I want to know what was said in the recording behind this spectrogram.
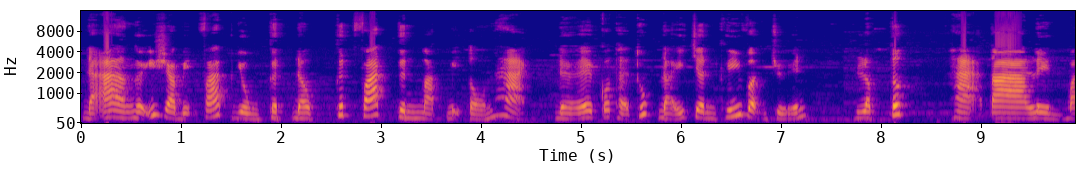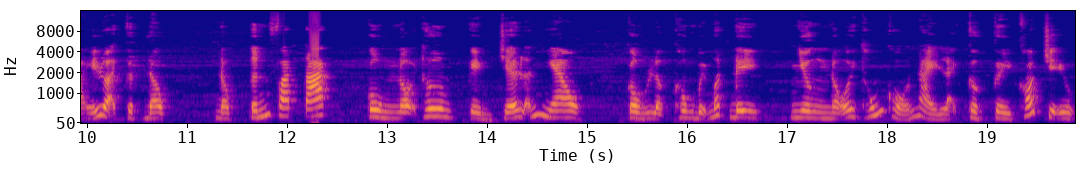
Đã nghĩ ra biện pháp dùng kịch độc kích phát kinh mạch bị tổn hại để có thể thúc đẩy chân khí vận chuyển. Lập tức hạ ta liền bảy loại kịch độc, độc tính phát tác, cùng nội thương kiềm chế lẫn nhau. Công lực không bị mất đi, nhưng nỗi thống khổ này lại cực kỳ khó chịu.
